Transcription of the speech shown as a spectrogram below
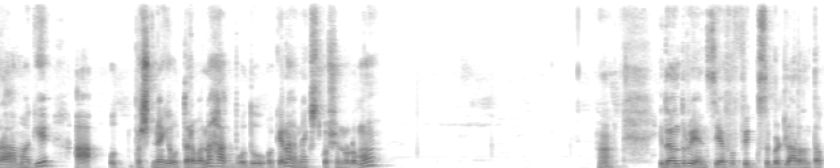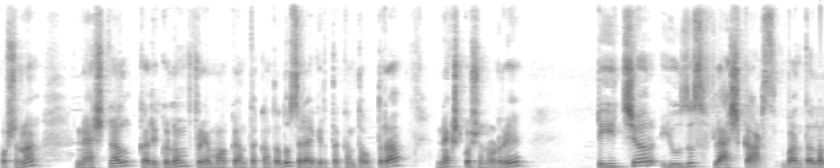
ಆರಾಮಾಗಿ ಆ ಉತ್, ಪ್ರಶ್ನೆಗೆ ಉತ್ತರವನ್ನು ಹಾಕ್ಬೋದು. ಓಕೆನಾ ನೆಕ್ಸ್ಟ್ ಕ್ವಶನ್ ನೋಡೋಣ ಹಾಂ. ಇದಂತರೂ ಎನ್ ಸಿ ಎಫ್ ಫಿಕ್ಸ್ ಬಿಡಲಾರ್ದಂಥ ಕ್ವಶನ್. ನ್ಯಾಷನಲ್ ಕರಿಕ್ಯುಲಮ್ ಫ್ರೇಮ್ವರ್ಕ್ ಅಂತಕ್ಕಂಥದ್ದು ಸರಿಯಾಗಿರ್ತಕ್ಕಂಥ ಉತ್ತರ. ನೆಕ್ಸ್ಟ್ ಕ್ವಶನ್ ನೋಡ್ರಿ. Teacher uses flash cards. ಬಂತಲ್ಲ.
